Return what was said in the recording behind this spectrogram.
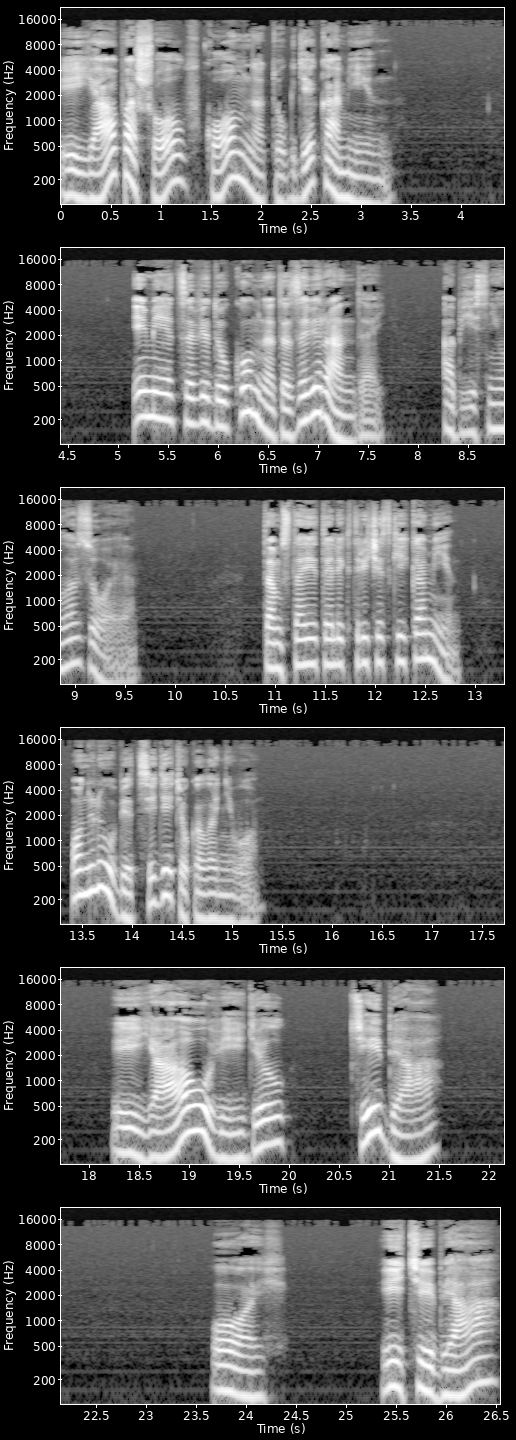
И я пошел в комнату, где камин. Имеется в виду комната за верандой, объяснила Зоя. Там стоит электрический камин. Он любит сидеть около него. И я увидел тебя. Ой, и тебя,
